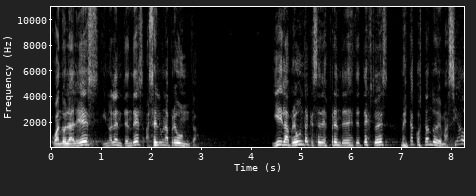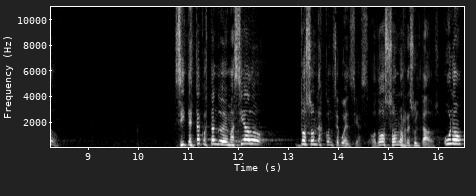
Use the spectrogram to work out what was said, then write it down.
Cuando la lees y no la entendés, hacele una pregunta. Y la pregunta que se desprende de este texto es, ¿me está costando demasiado? Si te está costando demasiado, dos son las consecuencias o dos son los resultados. Uno,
